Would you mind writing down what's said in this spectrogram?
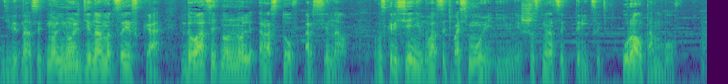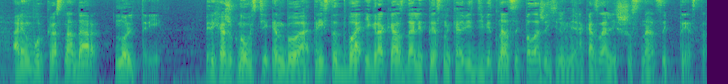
19.00 Динамо ЦСКА, 20.00 Ростов Арсенал. Воскресенье 28 июня 16.30 Урал Тамбов. Оренбург Краснодар 03. Перехожу к новости НБА. 302 игрока сдали тест на COVID-19, положительными оказались 16 тестов.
